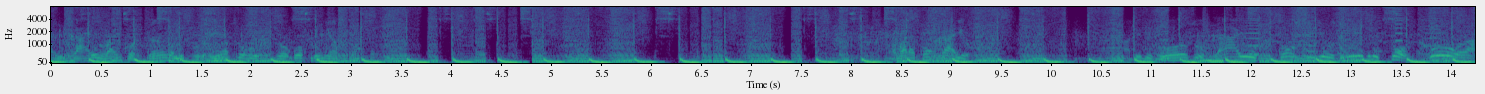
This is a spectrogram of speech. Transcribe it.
Aí o Caio vai cortando ali por dentro, jogou pro Ian. Com Caio. Habilidoso, Caio conseguiu o drible, tocou lá.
